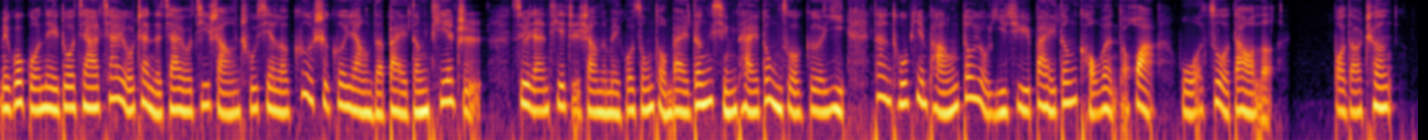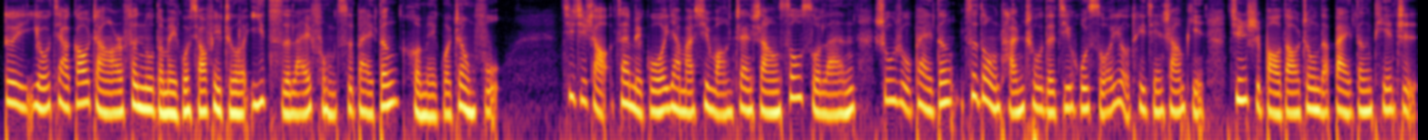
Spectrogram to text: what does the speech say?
美国国内多家加油站的加油机上出现了各式各样的拜登贴纸。虽然贴纸上的美国总统拜登形态动作各异，但图片旁都有一句拜登口吻的话：“我做到了。”报道称，对油价高涨而愤怒的美国消费者以此来讽刺拜登和美国政府。据介绍，在美国亚马逊网站上搜索栏输入“拜登”，自动弹出的几乎所有推荐商品均是报道中的拜登贴纸。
